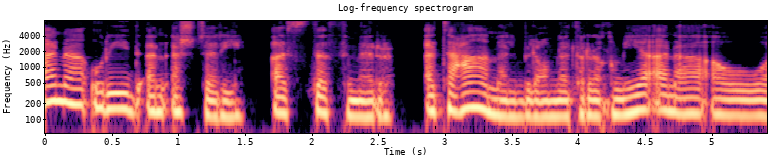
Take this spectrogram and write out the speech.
أنا أريد أن أشتري أستثمر أتعامل بالعملات الرقمية أنا أو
